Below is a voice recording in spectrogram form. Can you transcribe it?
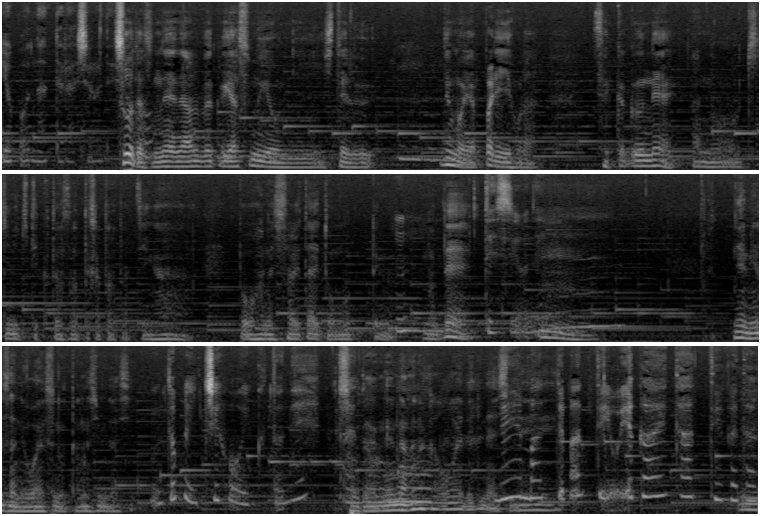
横になってらっしゃるでしょそうですね。なるべく休むようにしてる。うん。でもやっぱりほらせっかくねあの聞きに来てくださった方たちがお話しされたいと思ってるので、ですよね、うん。ね、皆さんにお会いするの楽しみだし。特に地方行くとねそうだよね、なかなかお会いできないしね。ね待って待ってようやく会えたっていう方がう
